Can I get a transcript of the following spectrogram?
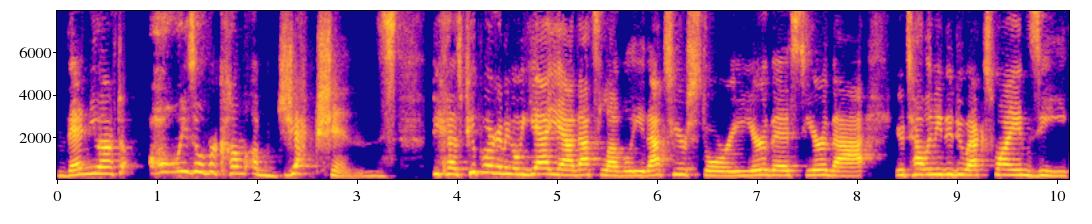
Then you have to always overcome objections because people are going to go, yeah, yeah, that's lovely. That's your story. You're this, you're that. You're telling me to do X, Y, and Z.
